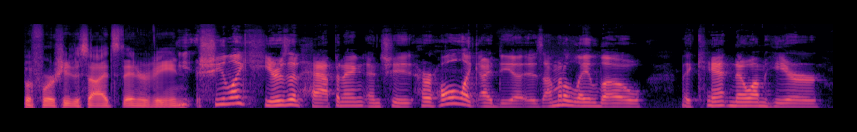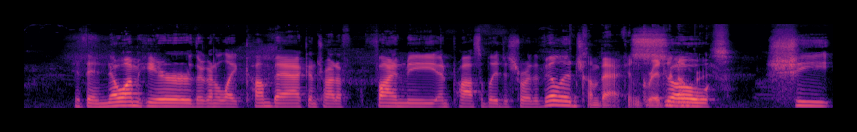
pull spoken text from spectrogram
before she decides to intervene. she like hears it happening and she her whole like idea is i'm gonna lay low they can't know i'm here if they know i'm here they're gonna like come back and try to find me and possibly destroy the village Come back and grid So- the numbers. she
